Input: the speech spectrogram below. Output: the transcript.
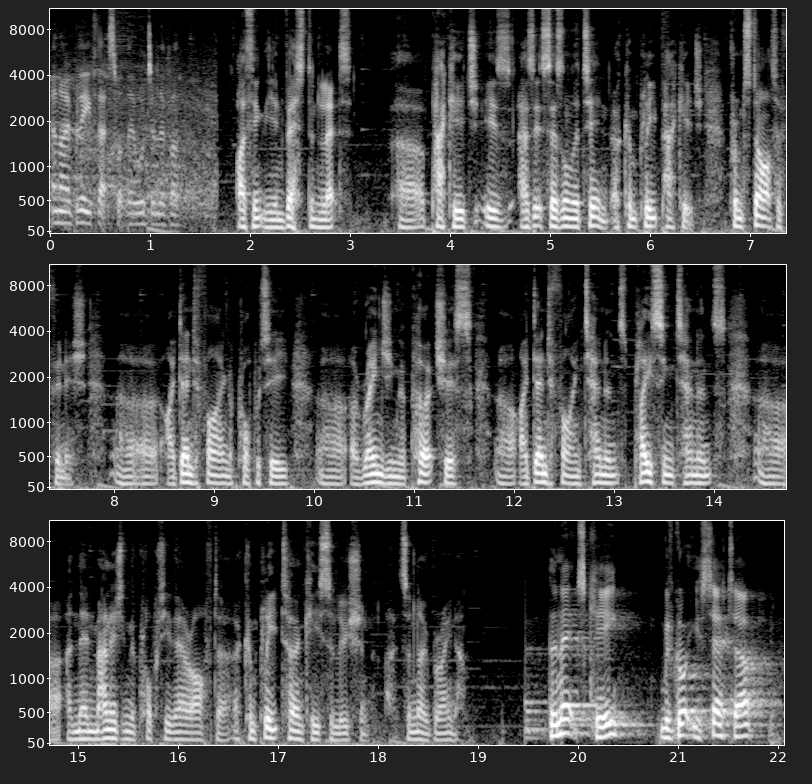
And I believe that's what they will deliver. I think the invest and let uh, package is, as it says on the tin, a complete package from start to finish. Uh, identifying a property, uh, arranging the purchase, uh, identifying tenants, placing tenants, uh, and then managing the property thereafter. A complete turnkey solution. It's a no-brainer. The next key, we've got you set up.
